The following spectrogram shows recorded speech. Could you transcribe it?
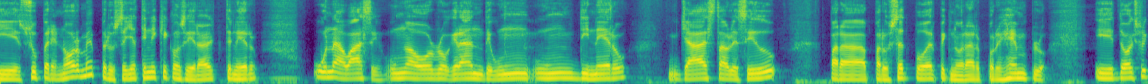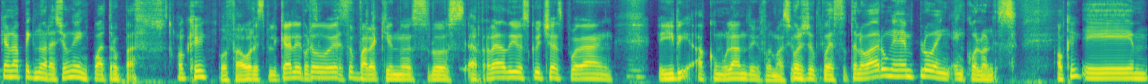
eh, súper enorme, pero usted ya tiene que considerar tener una base, un ahorro grande, un, un dinero ya establecido para, para usted poder pignorar. Por ejemplo, y te voy a explicar la pignoración en cuatro pasos. ok, por favor, explicarle Por todo supuesto. esto para que nuestros radioescuchas puedan ir acumulando información. Por supuesto, te lo voy a dar un ejemplo en, en colones. ok, Eh,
